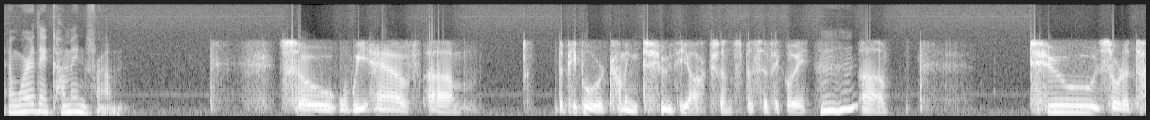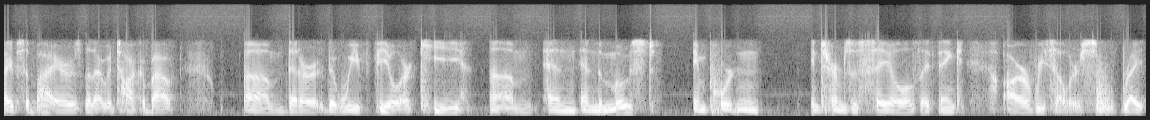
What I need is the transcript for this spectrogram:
and where are they coming from? So we have um, the people who are coming to the auction specifically. Um, two sort of types of buyers that I would talk about um, that are that we feel are key, um, and and the most important in terms of sales, I think, are resellers, right?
